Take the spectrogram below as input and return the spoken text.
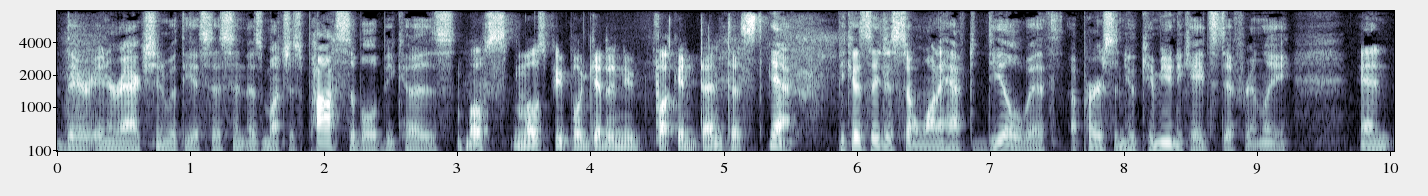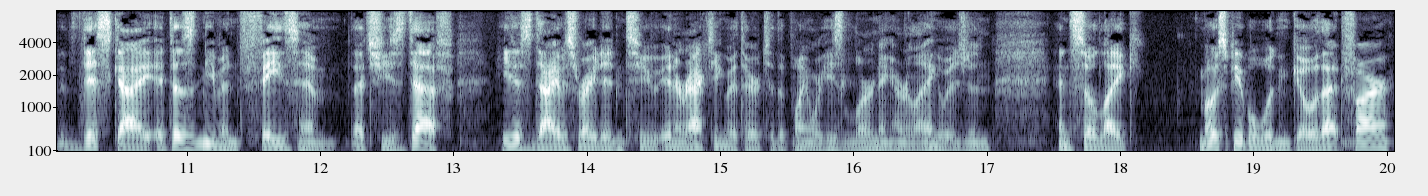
their interaction with the assistant as much as possible because most most people get a new fucking dentist. Yeah, because they just don't want to have to deal with a person who communicates differently. And this guy, it doesn't even phase him that she's deaf. He just dives right into interacting with her to the point where he's learning her language and and so like most people wouldn't go that far.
